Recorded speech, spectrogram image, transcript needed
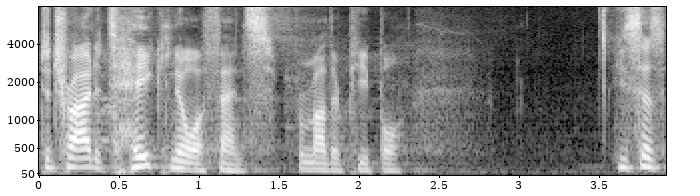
to try to take no offense from other people. He says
